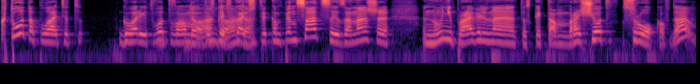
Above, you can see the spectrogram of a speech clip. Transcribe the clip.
Кто-то платит, говорит, вот вам, Да, так сказать, да, в да. качестве компенсации за наше, ну, неправильное, так сказать, там, расчет сроков, да,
